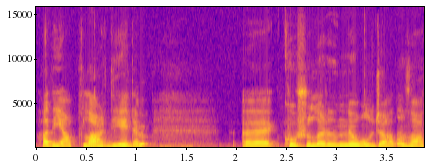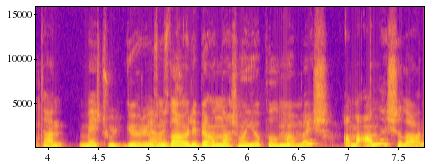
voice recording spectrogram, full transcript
hadi yaptılar diyelim e, koşullarının ne olacağı da zaten meçhul görüyoruz. Evet. Daha öyle bir anlaşma yapılmamış. Ama anlaşılan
